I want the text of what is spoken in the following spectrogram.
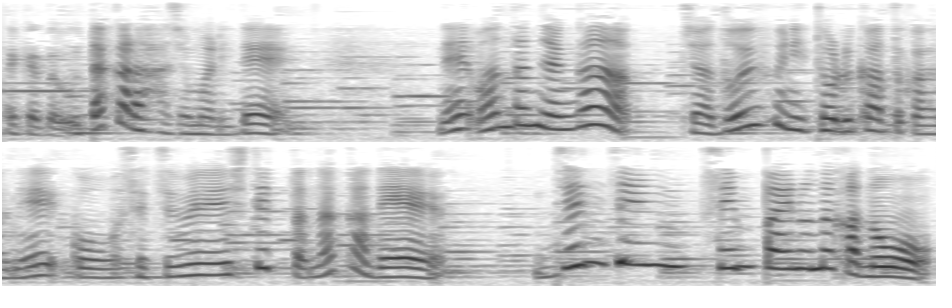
だけど、歌から始まりで、ね、ワンタンちゃんが、じゃあどういう風に撮るかとかね、こう説明してった中で、全然先輩の中の、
